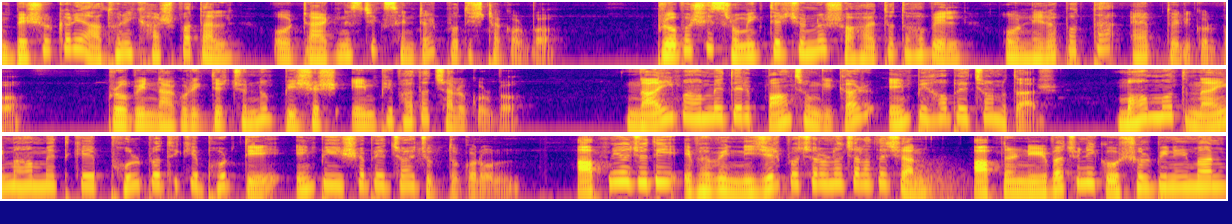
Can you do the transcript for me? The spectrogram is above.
বেসরকারি আধুনিক হাসপাতাল ও ডায়াগনস্টিক সেন্টার প্রতিষ্ঠা করব। প্রবাসী শ্রমিকদের জন্য সহায়তা তহবিল ও নিরাপত্তা অ্যাপ তৈরি করব। প্রবীণ নাগরিকদের জন্য বিশেষ এমপি ভাতা চালু করব। নাইম আহমেদের পাঁচ অঙ্গীকার এমপি হবে জনতার। মোহাম্মদ নাইম আহমেদকে ফুল প্রতীকে ভোট দিয়ে এমপি হিসেবে জয়যুক্ত করুন। আপনিও যদি এভাবে নিজের প্রচারণা চালাতে চান, আপনার নির্বাচনী কৌশল বিনির্মাণ,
